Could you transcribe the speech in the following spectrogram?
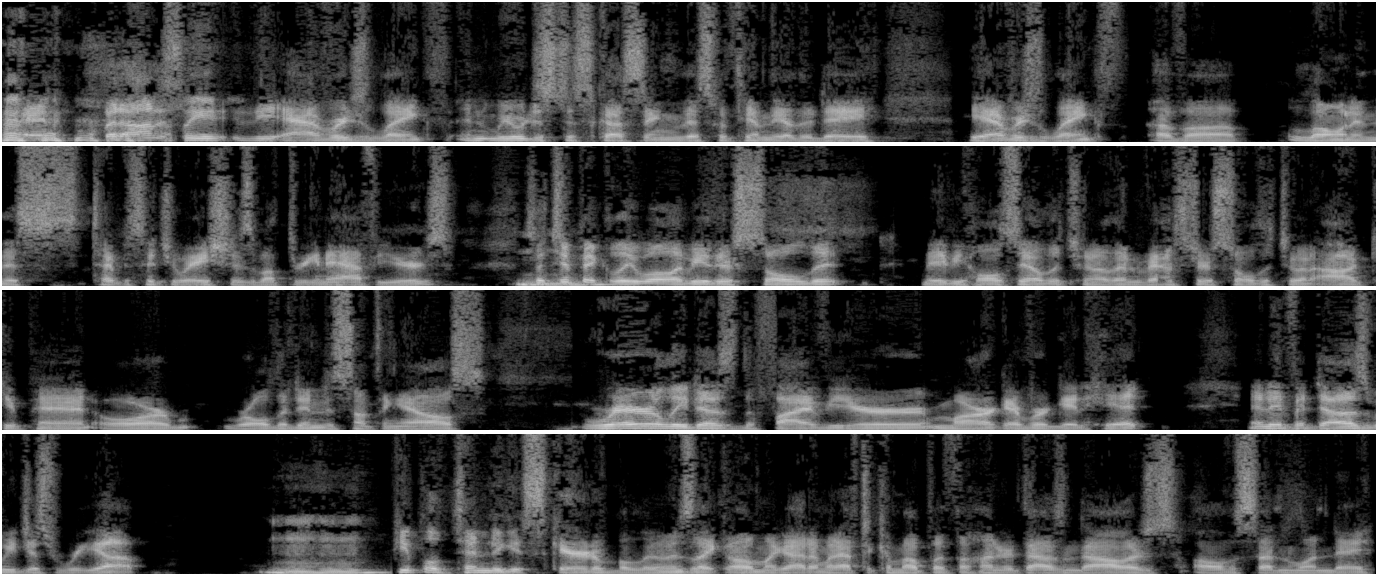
and, but honestly, the average length, and we were just discussing this with him the other day, the average length of a loan in this type of situation is about three and a half years. So Mhm. typically, we'll have either sold it, maybe wholesaled it to another investor, sold it to an occupant, or rolled it into something else. Rarely does the five year mark ever get hit. And if it does, we just re up Mhm. people tend to get scared of balloons like oh my god i'm going to have to come up with a hundred thousand dollars all of a sudden one day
